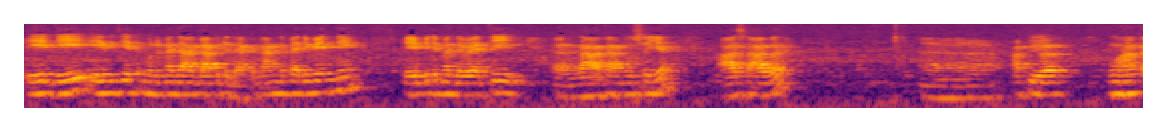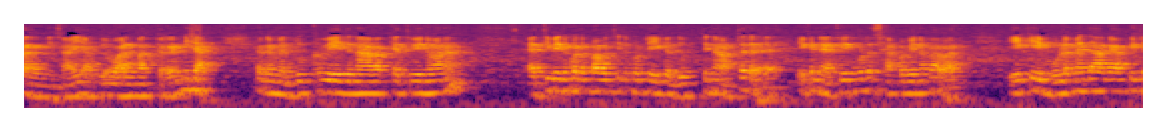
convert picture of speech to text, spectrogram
ඒ දේ ඒ විදිහට මුලමදාග අපිට දැක ගන්න බැරි වෙන්නේ ඒ පිළිබඳව ඇති රාගානුසය ආසාව අපිව මුහා කරන නිසායි අපිව වල්මත් කරන නිසායි. එතනම දුක් වේදනාවක් ඇති වෙනවා නම් ඇති වෙනකොට පවතිනකොට ඒක දුක් වෙන අතර ඒක නැති වෙනකොට සැප වෙන බවත්. ඒකේ මුලැමැදාග අපිට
